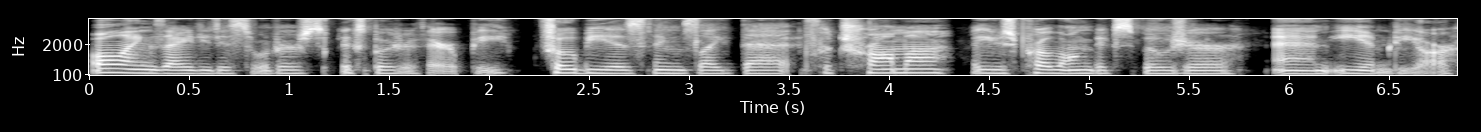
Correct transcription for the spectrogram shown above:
all anxiety disorders, exposure therapy, phobias, things like that. For trauma, I use prolonged exposure and EMDR.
